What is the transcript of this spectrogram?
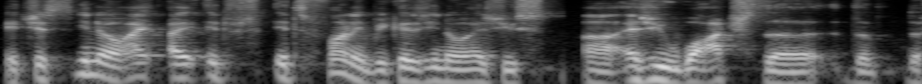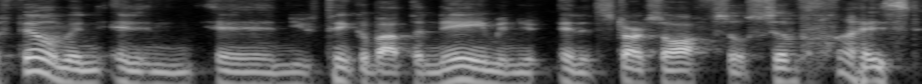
it just you know I, I it's it's funny because you know as you uh, as you watch the the, the film and, and and you think about the name and you, and it starts off so civilized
